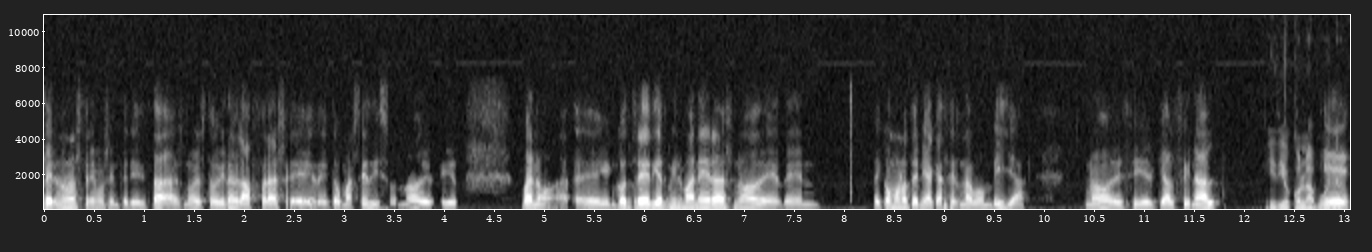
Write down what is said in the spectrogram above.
pero no las tenemos interiorizadas, ¿no? Esto viene de la frase de Thomas Edison, ¿no? Decir, bueno, eh, encontré 10.000 maneras, ¿no? De, de, cómo no tenía que hacer una bombilla, ¿no? Es decir, que al final y dio con la buena. Eh,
